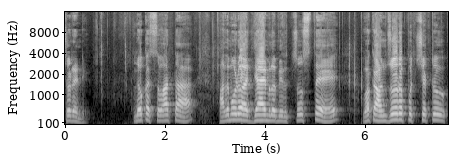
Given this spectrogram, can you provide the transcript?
చూడండి. లోక సువార్త పదమూడో అధ్యాయంలో మీరు చూస్తే ఒక అంజూరపు చెట్టు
